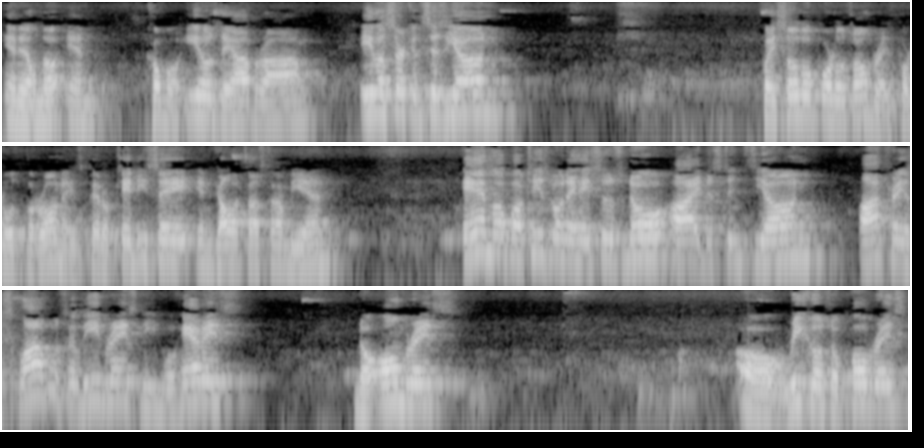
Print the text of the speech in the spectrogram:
en el, en, como hijos de Abraham. Y la circuncisión fue solo por los hombres, por los varones. Pero ¿qué dice en Gálatas también? En el bautismo de Jesús no hay distinción entre esclavos y libres, ni mujeres, no hombres, o ricos o pobres,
